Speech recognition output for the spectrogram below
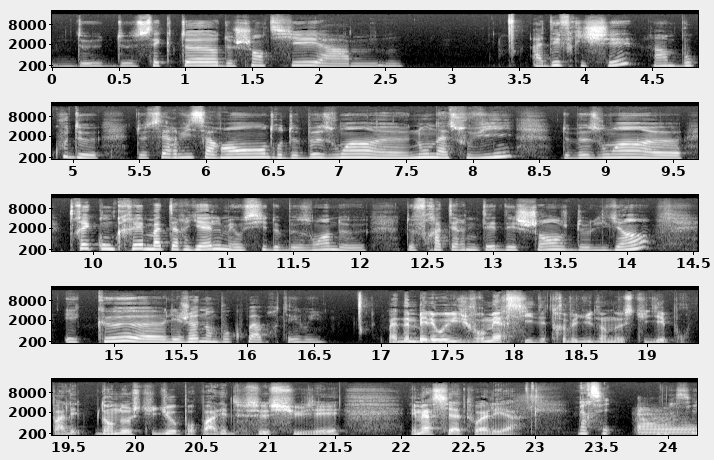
de, de, secteurs, de chantiers à, à défricher, hein, beaucoup de, de, services à rendre, de besoins euh, non assouvis, de besoins euh, très concrets, matériels, mais aussi de besoins de, de fraternité, d'échange, de liens, et que euh, les jeunes ont beaucoup à apporter, oui. Madame Belloui, je vous remercie d'être venue dans nos studios pour parler, dans nos studios pour parler de ce sujet. Et merci à toi, Léa. Merci. Merci.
